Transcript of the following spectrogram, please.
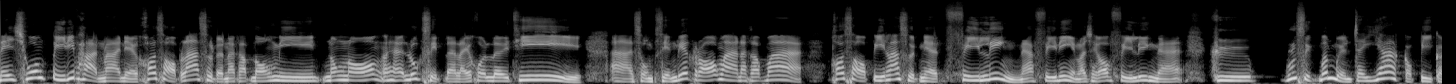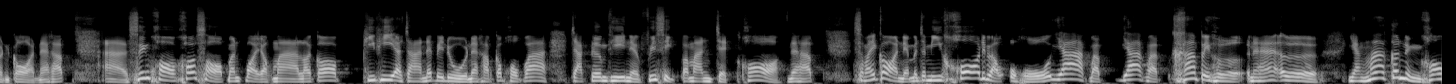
ในช่วงปีที่ผ่านมาเนี่ยข้อสอบล่าสุดนะครับ น้องมีน้องๆนะฮะลูกศิษย์หลาย ๆ คนเลยที่อ่าส่งเสียงเรียกร้องมานะครับว่าข้อสอบปีล่าสุดเนี่ย feeling นะ feeling อย่างเราใช้คำว่า feeling นะคือรู้สึกมันเหมือนจะยากกว่าปีก่อนๆนะครับอ่าซึ่งพอข้อสอบมันปล่อยออกมา แล้วก็พี่ๆอาจารย์ได้ไปดูนะครับ ก็พบว่าจากเดิมทีเนี่ยฟิสิกส์ประมาณ 7 ข้อนะครับ สมัยก่อนเนี่ยมันจะมีข้อที่แบบโอ้โหยากแบบยากแบบข้ามไปเหอะนะฮะเออ อย่างมากก็หนึ่งข้อ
